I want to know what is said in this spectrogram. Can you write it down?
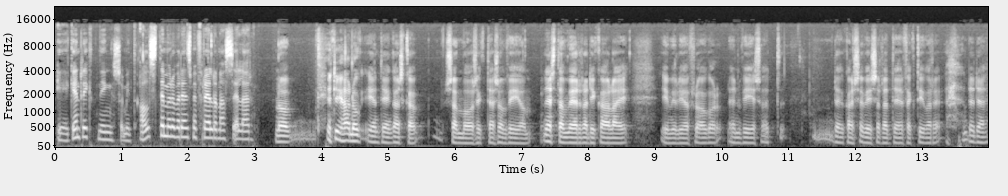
egen riktning som inte alls stämmer överens med föräldrarnas eller No, de har nog egentligen ganska samma åsikter som vi om, nästan mer radikala i, i miljöfrågor än vi, så att det kanske visar att det är effektivare det där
